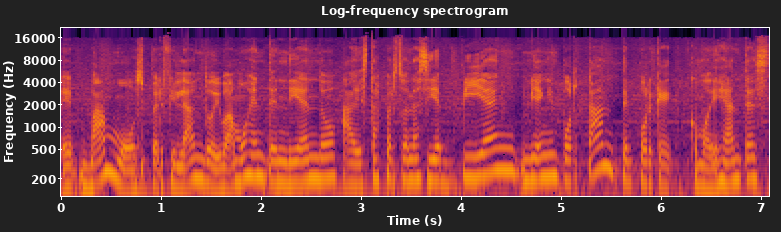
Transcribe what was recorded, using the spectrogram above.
eh, vamos perfilando y vamos entendiendo a estas personas y es bien, bien importante porque como dije antes,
